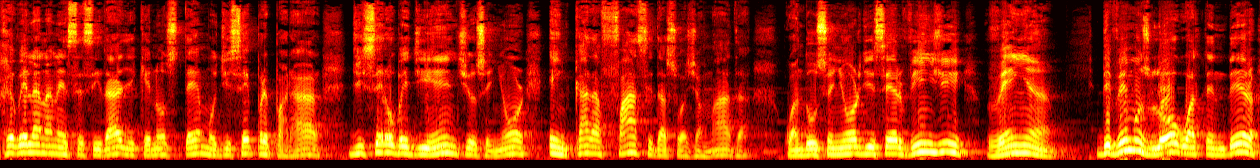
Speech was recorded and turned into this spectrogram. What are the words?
revelam a necessidade que nós temos de se preparar, de ser obediente ao Senhor em cada fase da sua chamada. Quando o Senhor disser vinge, venha. Devemos logo atender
